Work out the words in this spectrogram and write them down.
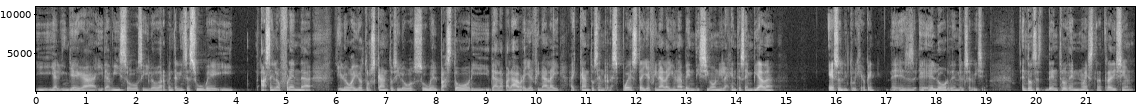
y, alguien llega y da avisos y luego de repente alguien se sube y hacen la ofrenda y luego hay otros cantos y luego sube el pastor y, da la palabra y al final hay, hay cantos en respuesta y al final hay una bendición y la gente es enviada. Eso es liturgia, ¿ok? Es el orden del servicio. Entonces, dentro de nuestra tradición,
